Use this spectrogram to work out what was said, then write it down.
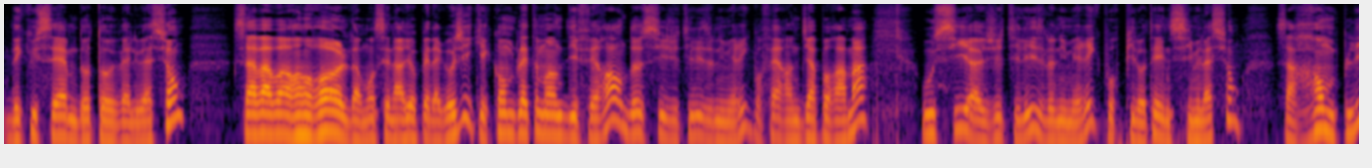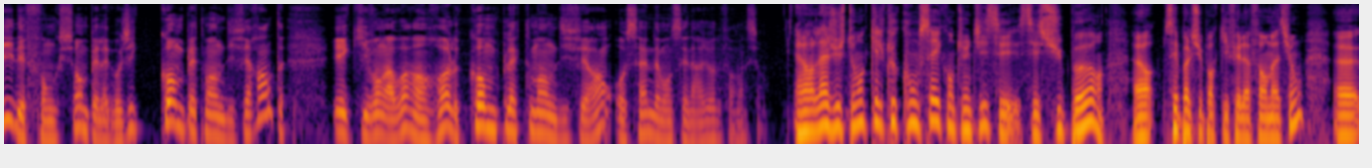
des QCM d'auto-évaluation, ça va avoir un rôle dans mon scénario pédagogique qui est complètement différent de si j'utilise le numérique pour faire un diaporama ou si euh, j'utilise le numérique pour piloter une simulation ça remplit des fonctions pédagogiques complètement différentes et qui vont avoir un rôle complètement différent au sein de mon scénario de formation. Alors là, justement, quelques conseils quand on utilise ces, supports. Alors, c'est pas le support qui fait la formation. Euh,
